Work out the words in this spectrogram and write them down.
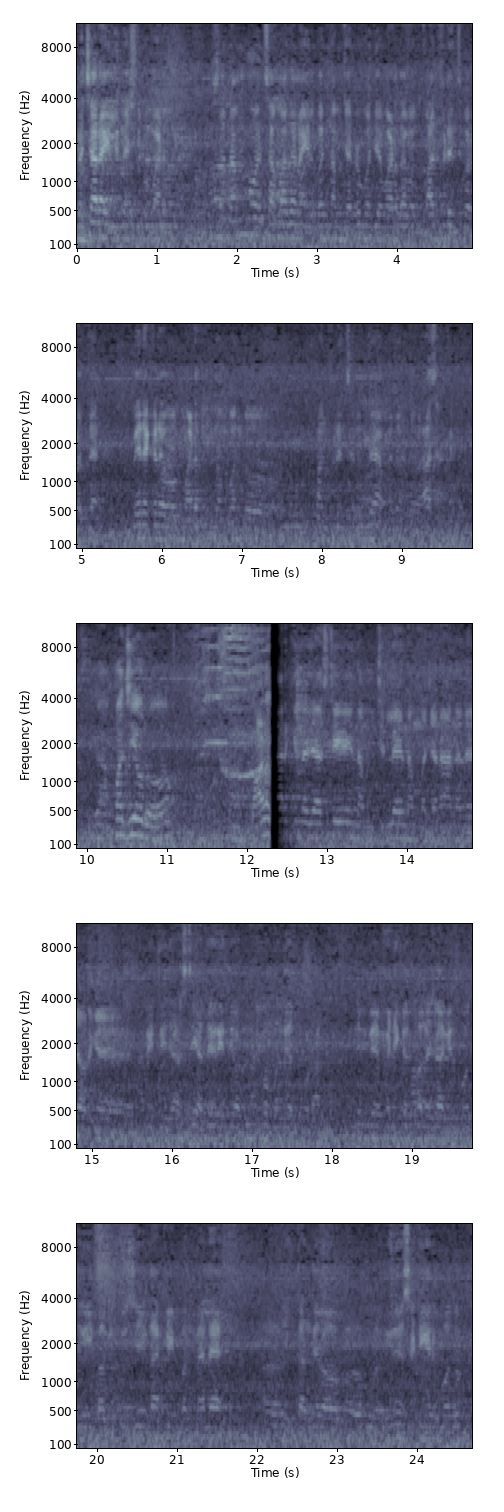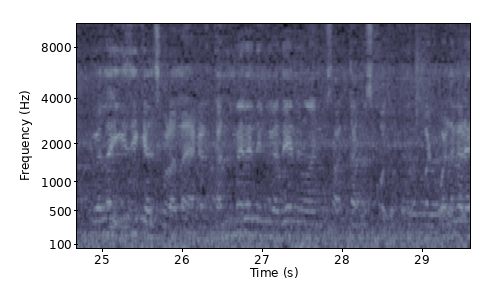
ಪ್ರಚಾರ ಇಲ್ಲಿಂದ ಶುರು ಮಾಡಿದ್ವಿ. ಸೊ ನಮಗೂ ಒಂದು ಸಮಾಧಾನ ಇಲ್ಲಿ ಬಂದು ನಮ್ಮ ಜನರ ಮಧ್ಯೆ ಮಾಡಿದಾಗ ಒಂದು ಕಾನ್ಫಿಡೆನ್ಸ್ ಬರುತ್ತೆ. ಬೇರೆ ಕಡೆ ಹೋಗಿ ಮಾಡೋದಕ್ಕೆ ನಮಗೊಂದು ಕಾನ್ಫಿಡೆನ್ಸ್ ಇರುತ್ತೆ ಆಮೇಲೆ ಒಂದು ಆಸಕ್ತಿ ಈಗ ಅಪ್ಪಾಜಿಯವರು ಭಾಳ ಯಾರಕ್ಕಿಂತ ಜಾಸ್ತಿ ನಮ್ಮ ಜಿಲ್ಲೆ, ನಮ್ಮ ಜನ ಅನ್ನೋದೇ ಅವ್ರಿಗೆ ಪ್ರೀತಿ ಜಾಸ್ತಿ. ಅದೇ ರೀತಿ ಅವ್ರು ನಡ್ಕೊಂಡು ಬಂದಿರೋದು ಕೂಡ. ನಿಮಗೆ ಮೆಡಿಕಲ್ ಕಾಲೇಜ್ ಆಗಿರ್ಬೋದು ಇವಾಗ ಕೃಷಿ ಇಲಾಖೆಗೆ ಬಂದ ಮೇಲೆ ಈಗ ತಂದಿರೋ ಯೂನಿವರ್ಸಿಟಿ ಇರ್ಬೋದು, ಇವೆಲ್ಲ ಈಸಿ ಕೆಲಸಗಳಲ್ಲ. ಯಾಕಂದರೆ ತಂದ ಮೇಲೆ ನಿಮಗೆ ಅದೇನು ಅಂತ ಅನ್ನಿಸ್ಬೋದು ಬಟ್ ಒಳಗಡೆ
